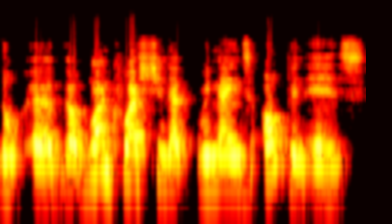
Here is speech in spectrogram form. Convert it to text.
The, uh, the one question that remains open is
